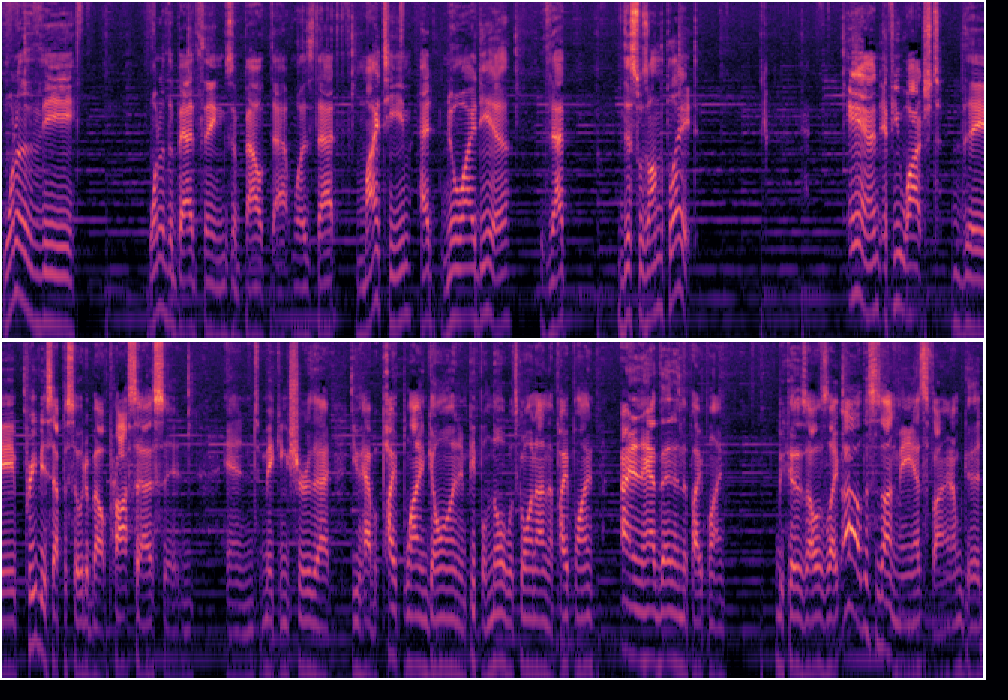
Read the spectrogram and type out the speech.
One of the, one of the bad things about that was that my team had no idea that this was on the plate. And if you watched the previous episode about process and and making sure that you have a pipeline going and people know what's going on in the pipeline. I didn't have that in the pipeline because I was like, oh, this is on me, that's fine, I'm good.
